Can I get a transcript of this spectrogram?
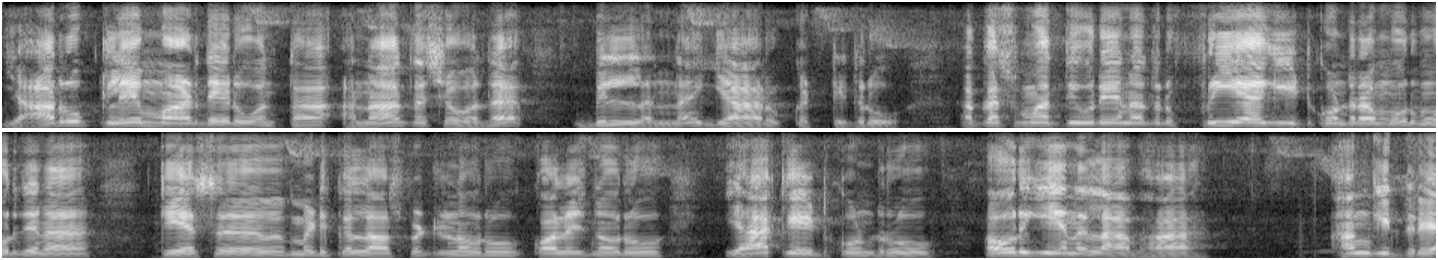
ಯಾರೂ ಕ್ಲೇಮ್ ಮಾಡದೇ ಇರುವಂತಹ ಅನಾಥ ಶವದ ಬಿಲ್ಲನ್ನು ಯಾರು ಕಟ್ಟಿದರು? ಅಕಸ್ಮಾತ್ ಇವರೇನಾದರೂ ಫ್ರೀಯಾಗಿ ಇಟ್ಕೊಂಡ್ರ ಮೂರು ಮೂರು ದಿನ? ಕೆ ಎಸ್ ಮೆಡಿಕಲ್ ಹಾಸ್ಪಿಟ್ಲ್ನವರು, ಕಾಲೇಜ್ನವರು ಯಾಕೆ ಇಟ್ಕೊಂಡ್ರು? ಅವ್ರಿಗೇನು ಲಾಭ? ಹಂಗಿದ್ರೆ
